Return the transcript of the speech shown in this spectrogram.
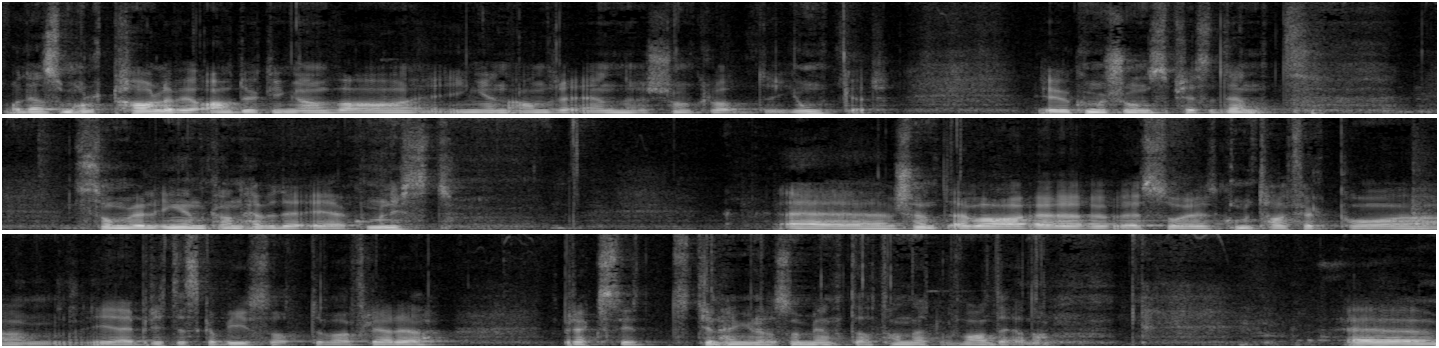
Og Den som holdt tale ved avdukinga, var ingen andre enn Jean-Claude Juncker, EU-kommisjonens president, som vel ingen kan hevde er kommunist. Eh, skjønt jeg, var, eh, jeg så et kommentarfelt på, eh, i ei britisk avis at det var flere brexit-tilhengere som mente at han nettopp var det. da. Eh,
